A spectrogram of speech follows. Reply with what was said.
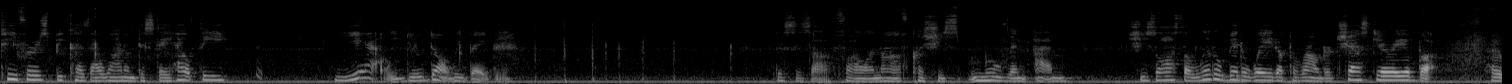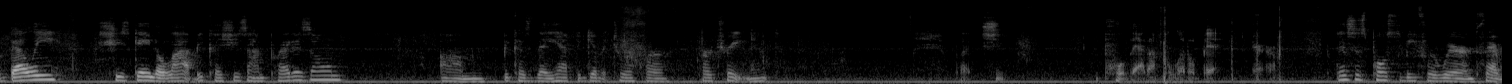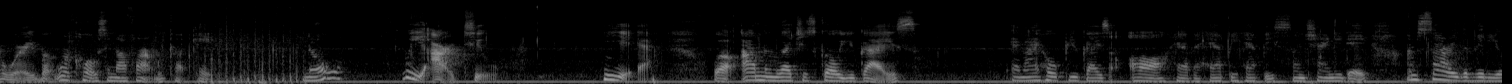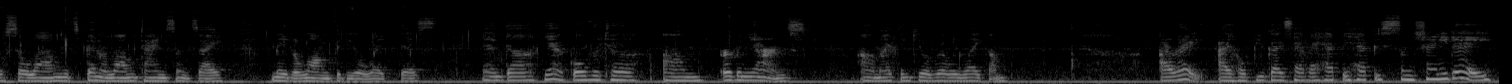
teethers because I want them to stay healthy. Yeah, we do, don't we, baby? This is uh, falling off because she's moving. Um, she's lost a little bit of weight up around her chest area, but her belly, she's gained a lot because she's on prednisone. Um, because they have to give it to her for her treatment. But she pull that up a little bit. There. This is supposed to be for wear in February, but we're close enough, aren't we, Cupcake? No? We are too. Yeah. Well, I'm going to let you go, you guys. And I hope you guys all have a happy, happy, sunshiny day. I'm sorry the video's so long. It's been a long time since I made a long video like this. And, uh, yeah, go over to um, Urban Yarns. Um, I think you'll really like them. All right. I hope you guys have a happy, happy, sunshiny day.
